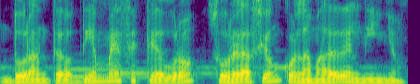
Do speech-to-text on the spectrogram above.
durante los 10 meses que duró su relación con la madre del niño.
